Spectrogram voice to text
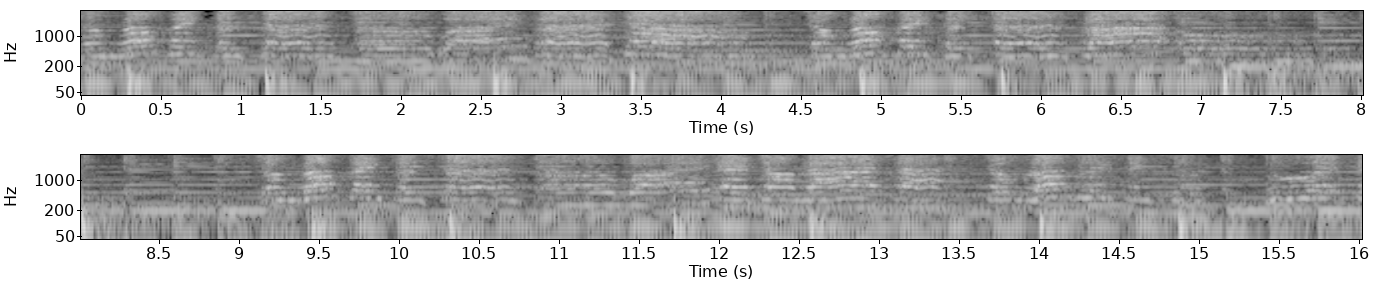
จงร้องเพลงสรรเสริญพระเจ้าจงร้องเพลงสรรเสริญพระองค์ จอมราชาจงร้องด้วยสิ้นสุดหัวใจ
